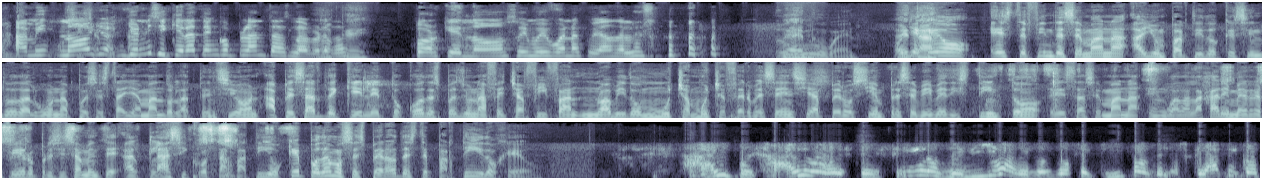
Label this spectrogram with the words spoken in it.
No, A mí, pues no, sí yo, yo ni siquiera tengo plantas, la verdad. Ok. Porque no soy muy buena cuidándolas. Bueno. Uh, bueno. Ahí Oye. Geo, este fin de semana hay un partido que sin duda alguna pues está llamando la atención. A pesar de que le tocó después de una fecha FIFA, no ha habido mucha, mucha efervescencia, pero siempre se vive distinto esta semana en Guadalajara y me refiero precisamente al clásico tapatío. ¿Qué podemos esperar de este partido, Geo? Ay, pues algo, este, signos de vida de los dos equipos, de los clásicos.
